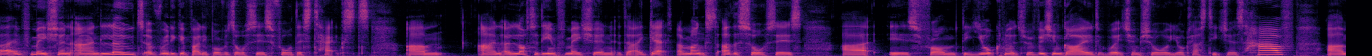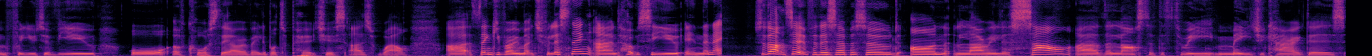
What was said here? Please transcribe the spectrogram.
uh, information and loads of really good, valuable resources for this text. Um, and a lot of the information that I get, amongst other sources, uh, is from the York Notes Revision Guide, which I'm sure your class teachers have um, for you to view, or of course, they are available to purchase as well. Uh, thank you very much for listening, and hope to see you in the next. So that's it for this episode on Larry LaSalle, uh, the last of the three major characters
